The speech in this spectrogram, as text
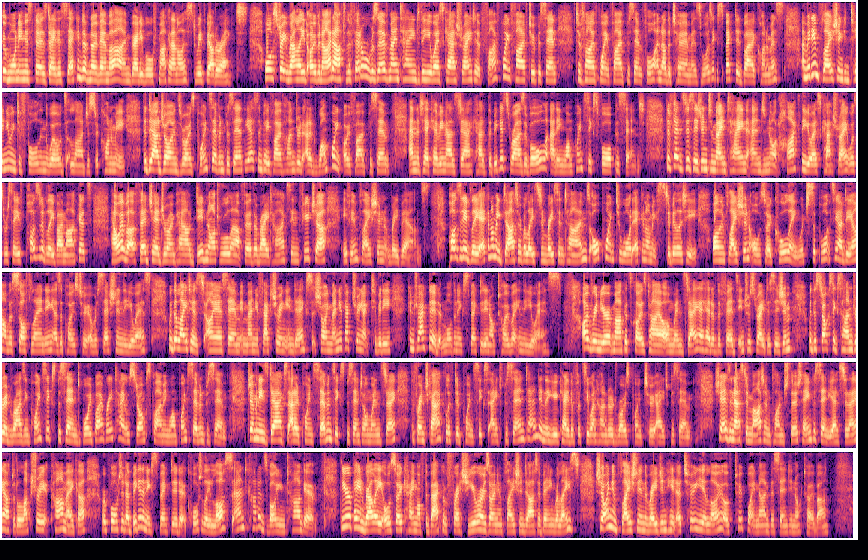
Good morning this Thursday, the 2nd of November. I'm Grady Wolfe, market analyst with Bell Direct. Wall Street rallied overnight after the Federal Reserve maintained the US cash rate at 5.52% to 5.5% for another term, as was expected by economists, amid inflation continuing to fall in the world's largest economy. The Dow Jones rose 0.7%, the S&P 500 added 1.05%, and the tech-heavy Nasdaq had the biggest rise of all, adding 1.64%. The Fed's decision to maintain and not hike the US cash rate was received positively by markets. However, Fed Chair Jerome Powell did not rule out further rate hikes in future if inflation rebounds. Positively, economic data released in recent times all point toward economic stability, while inflation also cooling, which supports the idea of a soft landing as opposed to a recession in the US, with the latest ISM manufacturing index showing manufacturing activity contracted more than expected in October in the US. Over in Europe, markets closed higher on Wednesday ahead of the Fed's interest rate decision, with the Stoxx 600 rising 0.6%, buoyed by retail stocks climbing 1.7%. Germany's DAX added 0.76% on Wednesday. The French CAC lifted 0.68%, and in the UK, the FTSE 100 rose 0.28%. Shares in Aston Martin plunged 13% yesterday after the luxury car maker reported a bigger than expected quarterly loss and cut its volume target. The European rally also came off the back of fresh Eurozone inflation data being released, showing inflation in the region hit a two year low of 2.9% in October.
